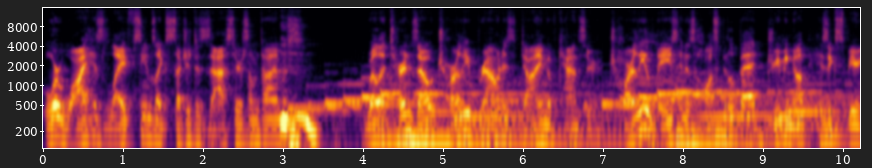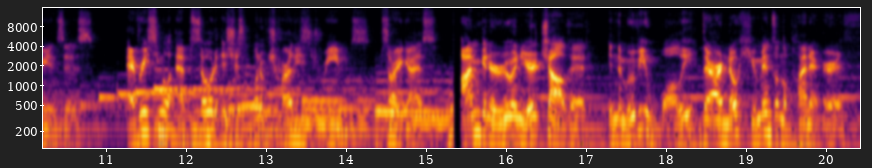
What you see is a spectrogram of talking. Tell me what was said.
Or why his life seems like such a disaster sometimes? Well, it turns out Charlie Brown is dying of cancer. Charlie lays in his hospital bed, dreaming up his experiences. Every single episode is just one of Charlie's dreams. I'm sorry, guys. I'm gonna ruin your childhood. In the movie WALL-E, there are no humans on the planet Earth.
